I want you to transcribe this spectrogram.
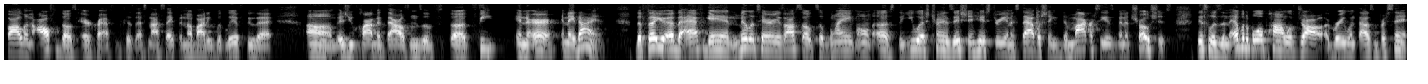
falling off of those aircrafts because that's not safe and nobody would live through that um, as you climb in thousands of uh, feet in the air and they dying. The failure of the Afghan military is also to blame on us. The U.S. transition history in establishing democracy has been atrocious. This was inevitable upon withdrawal. Agree 1000%.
